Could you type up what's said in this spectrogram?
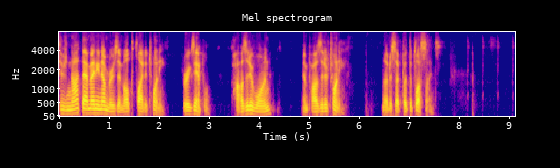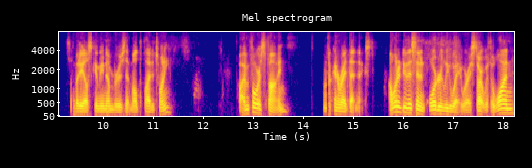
There's not that many numbers that multiply to 20. For example, positive 1 and positive 20. Notice I put the plus signs. Somebody else give me numbers that multiply to 20. 5 and 4 is fine. I'm not going to write that next. I want to do this in an orderly way where I start with a 1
